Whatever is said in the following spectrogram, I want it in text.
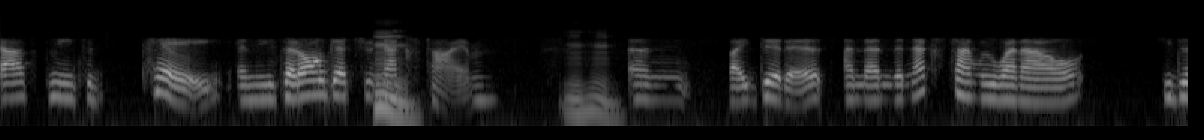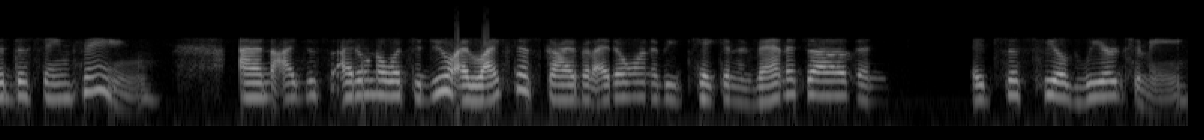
asked me to pay, and he said, I'll get you Mm. next time. Mm-hmm. And I did it. And then the next time we went out, he did the same thing. And I just, I don't know what to do. I like this guy, but I don't want to be taken advantage of. And it just feels weird to me.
